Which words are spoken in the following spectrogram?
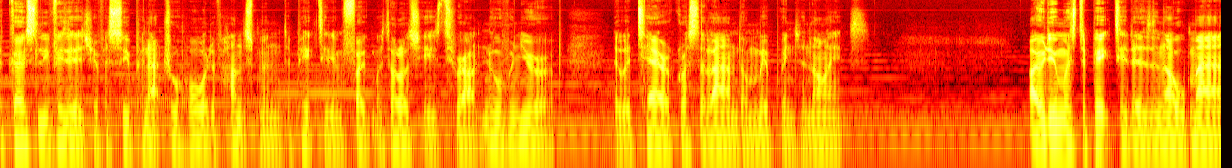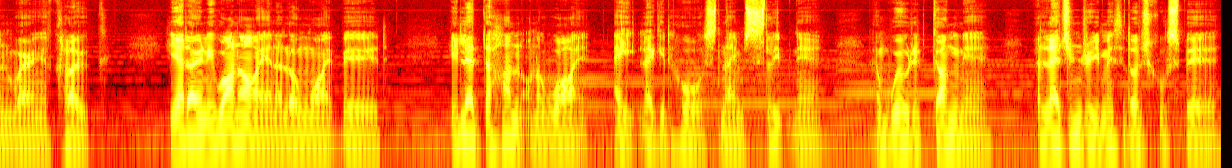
a ghostly visage of a supernatural horde of huntsmen depicted in folk mythologies throughout northern Europe that would tear across the land on midwinter nights. Odin was depicted as an old man wearing a cloak. He had only one eye and a long white beard. He led the hunt on a white, eight legged horse named Sleipnir and wielded Gungnir, a legendary mythological spear.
